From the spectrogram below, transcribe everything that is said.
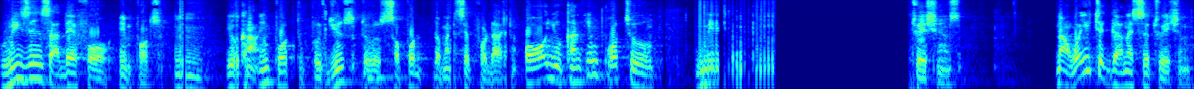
reasons are there for imports. Mm. You can import to produce, to support domestic production, or you can import to meet situations. Now, when you take Ghana's situation,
